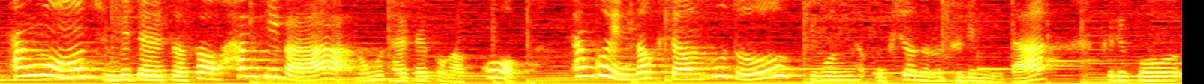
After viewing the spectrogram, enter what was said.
창문 준비되어 있어서 환기가 너무 잘 될 것 같고 상구 인덕션 후드 기본 옵션으로 드립니다. 그리고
